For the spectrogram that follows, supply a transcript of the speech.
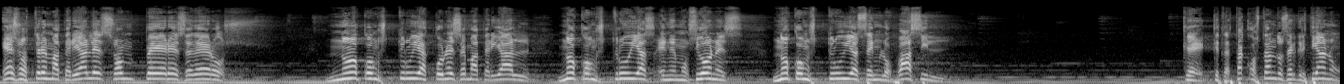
Esos tres materiales son perecederos. No construyas con ese material. No construyas en emociones. No construyas en lo fácil. Que, te está costando ser cristiano.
